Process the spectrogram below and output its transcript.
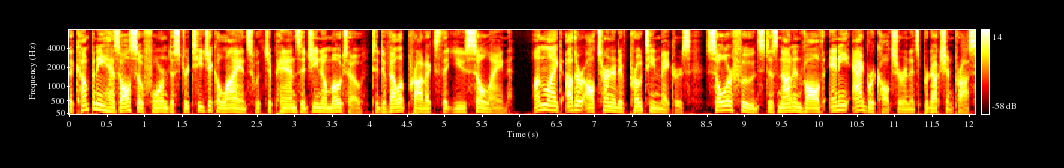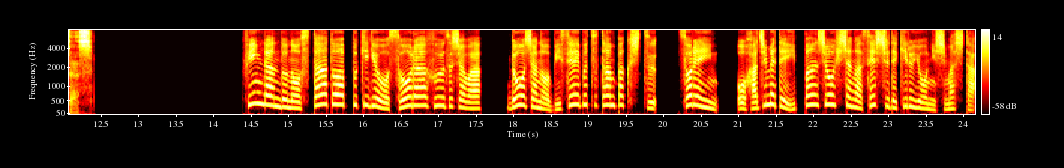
The company has also formed a strategic alliance with Japan's Ajinomoto to develop products that use Solane. Unlike other alternative protein makers, Solar Foods does not involve any agriculture in its production process. フィンランドのスタートアップ企業ソーラーフーズ社は、同社の微生物タンパク質、ソレインを初めて一般消費者が摂取できるようにしました。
